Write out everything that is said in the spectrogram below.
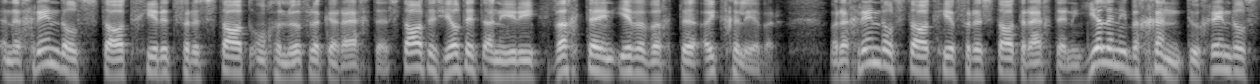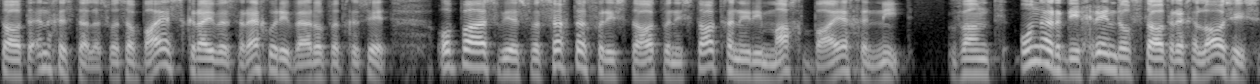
In 'n Grendelstaat gee dit vir 'n staat ongelooflike regte. Staat is heeltyd aan hierdie wigte en ewewigte uitgelewer. Maar 'n Grendelstaat gee vir 'n staat regte. En heel in die begin toe Grendelstate ingestel is, was daar baie skrywers reg oor die wêreld wat gesê het: "Oppas, wees versigtig vir die staat want die staat gaan hierdie mag baie geniet." Want onder die Grendelstaat regulasies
